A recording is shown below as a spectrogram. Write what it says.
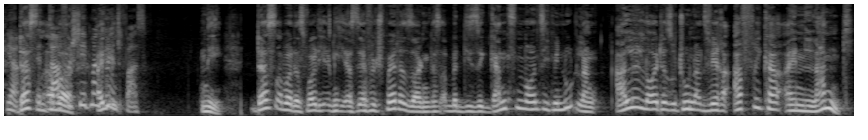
Ja, das denn aber, da versteht man keinen Spaß. Nee, das aber, das wollte ich eigentlich erst sehr viel später sagen, dass aber diese ganzen 90 Minuten lang alle Leute so tun, als wäre Afrika ein Land.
